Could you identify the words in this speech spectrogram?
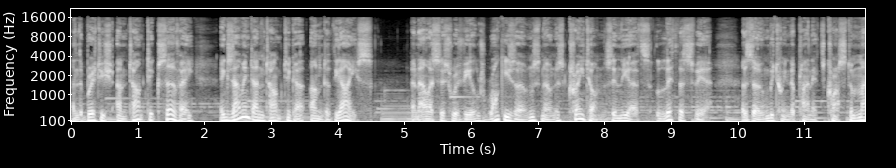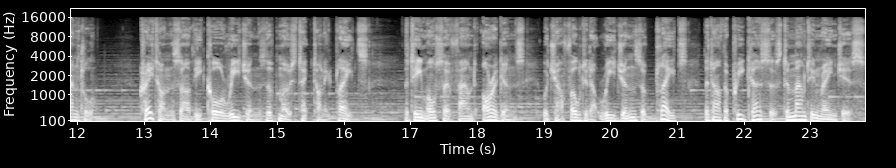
and the British Antarctic Survey examined Antarctica under the ice. Analysis revealed rocky zones known as cratons in the Earth's lithosphere, a zone between the planet's crust and mantle. Cratons are the core regions of most tectonic plates. The team also found orogens, which are folded up regions of plates that are the precursors to mountain ranges.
